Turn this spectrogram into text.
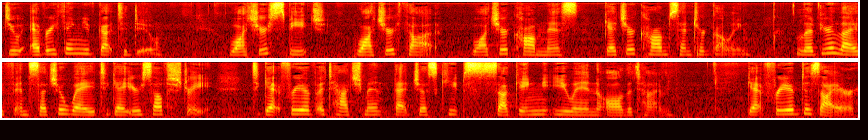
do everything you've got to do. Watch your speech, watch your thought, watch your calmness, get your calm center going. Live your life in such a way to get yourself straight, to get free of attachment that just keeps sucking you in all the time. Get free of desire.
